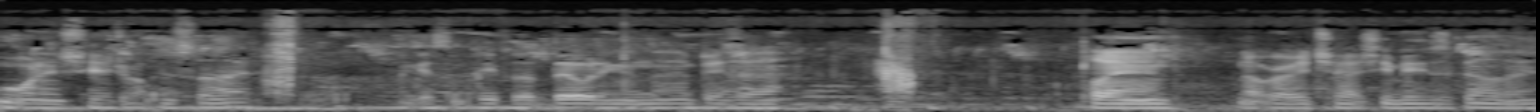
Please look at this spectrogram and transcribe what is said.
warning shear drop inside. I guess some people are building in there, bit uh, playing not very churchy music, are they?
